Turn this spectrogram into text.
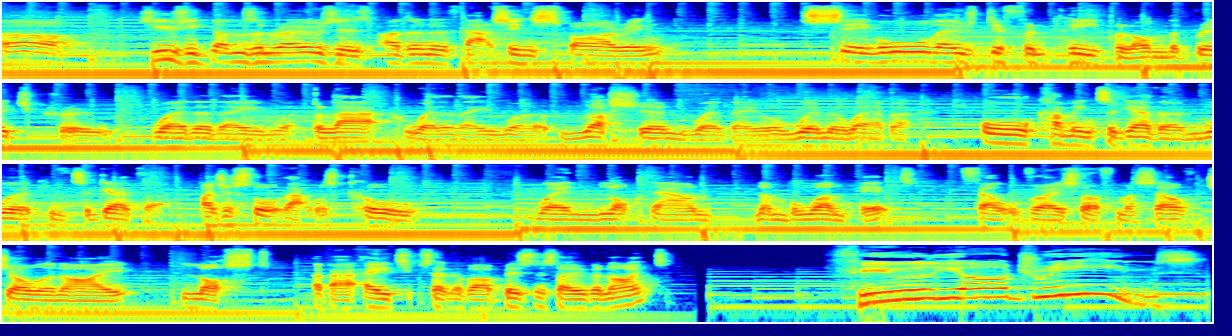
oh, it's usually Guns N' Roses. I don't know if that's inspiring. Seeing all those different people on the bridge crew, whether they were black, whether they were Russian, whether they were women, whatever, all coming together and working together. I just thought that was cool when lockdown number one hit. Felt very sorry for myself. Joel and I lost about 80% of our business overnight. Fuel your dreams,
